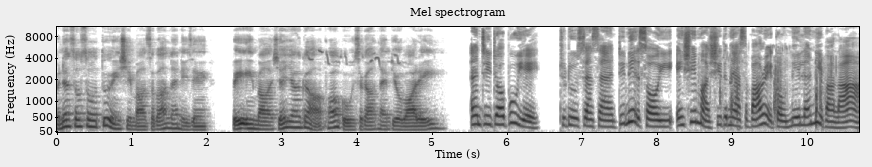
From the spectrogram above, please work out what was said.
မနေ့စောစောသူ့အိမ်ရှိမှာစပားလန်းနေစဉ်ဘေးအိမ်မှာရရကအဖွားကိုစကားလှမ်းပြောပါတယ်အန်တီတော်ပုရေ ထူးထူးဆန်းဆန်းဒီနေ့အစောကြီးအိမ်ရှိမှရှိသမျှစပားတွေအကုန်နေလန်းနေပါလား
